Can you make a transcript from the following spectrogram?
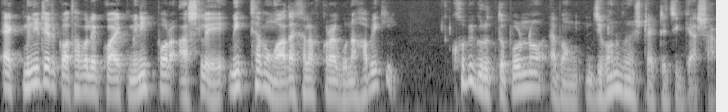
এক মিনিটের কথা বলে কয়েক মিনিট পর আসলে মিথ্যা এবং ওয়াদা খেলাফ করার গুণা হবে কি? খুবই গুরুত্বপূর্ণ এবং জীবন ঘনিষ্ঠ একটি জিজ্ঞাসা।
